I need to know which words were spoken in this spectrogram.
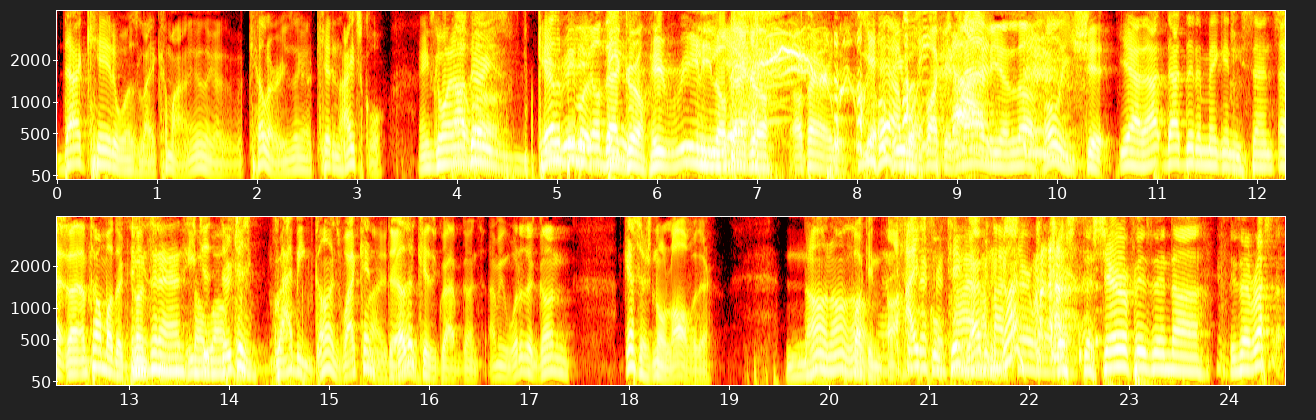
That kid was like, come on, he's like a killer. He's like a kid in high school, and he's going out there. He's killing he killing really people. loved that girl. He really loved that girl. Apparently, Yeah, he was but- fucking madly in love. Holy shit! Yeah, that that didn't make any sense. Yeah, I'm talking about the guns. didn't end so just- well they're just him. grabbing guns. Why can't No, the other kids grab guns? I mean, what is a gun? I guess there's no law over there. no, no, no. Fucking uh, high school kid grabbing a gun. sure the, the sheriff is in uh is in Russia.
